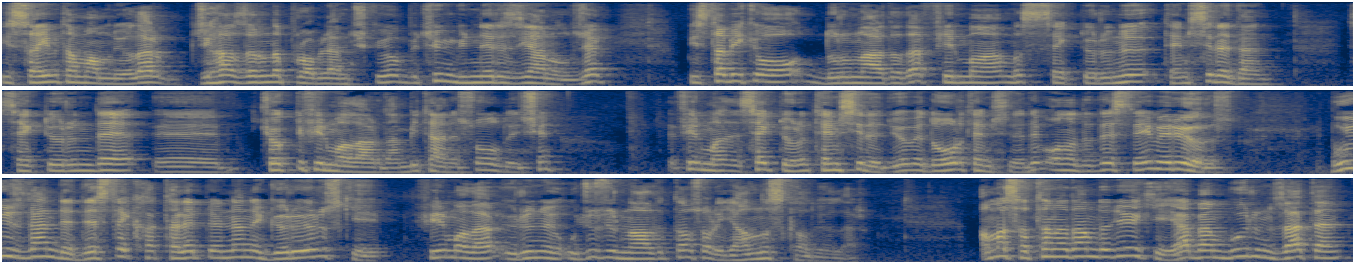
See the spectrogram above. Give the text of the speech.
bir sayım tamamlıyorlar. Cihazlarında problem çıkıyor. Bütün günleri ziyan olacak. Biz tabii ki o durumlarda da firmamız sektörünü temsil eden, sektöründe e, köklü firmalardan bir tanesi olduğu için firma sektörünü temsil ediyor ve doğru temsil edip ona da desteği veriyoruz. Bu yüzden de destek taleplerinden de görüyoruz ki firmalar ürünü ucuz ürün aldıktan sonra yalnız kalıyorlar. Ama satan adam da diyor ki ya ben bu ürünü zaten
